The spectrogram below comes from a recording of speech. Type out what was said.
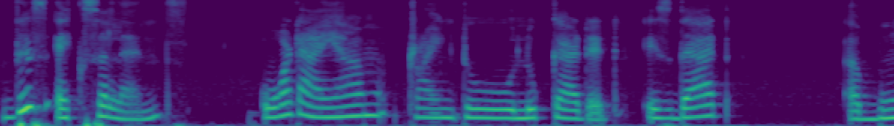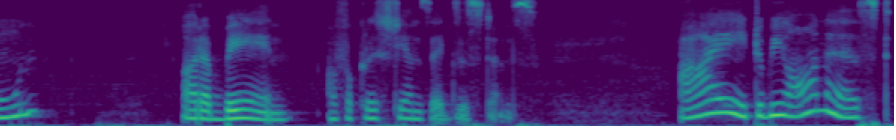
this excellence, what I am trying to look at it, is that a boon or a bane of a Christian's existence? I, to be honest,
